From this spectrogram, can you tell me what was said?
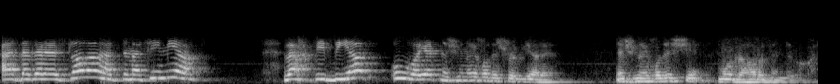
از نظر اسلام هم حضرت مسیح میاد. وقتی بیاد او باید نشونه خودش رو بیاره. نشونه خودش چیه؟ مرده ها رو زنده بکنه.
